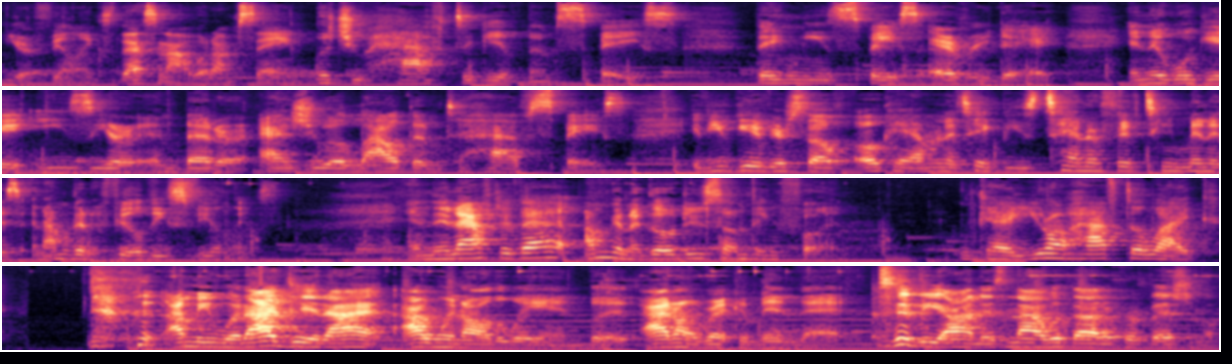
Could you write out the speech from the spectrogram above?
your feelings. That's not what I'm saying. But you have to give them space they need space every day. And it will get easier and better as you allow them to have space. If you give yourself, okay, I'm gonna take these 10 or 15 minutes and I'm gonna feel these feelings. And then after that, I'm gonna go do something fun. Okay, you don't have to like I mean, what I did, I I went all the way in, but I don't recommend that to be honest, not without a professional.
